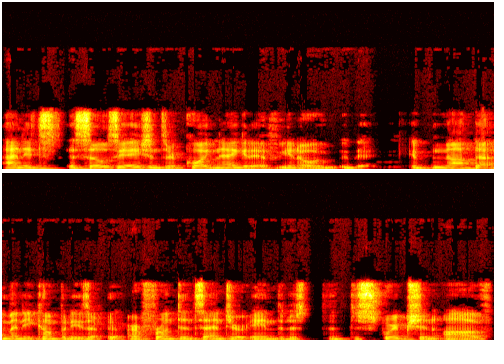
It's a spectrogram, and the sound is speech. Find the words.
And its associations are quite negative. You know, not that many companies are, front and center in the, the description of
